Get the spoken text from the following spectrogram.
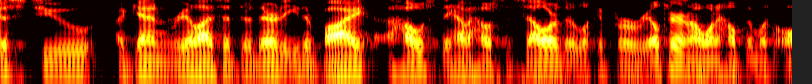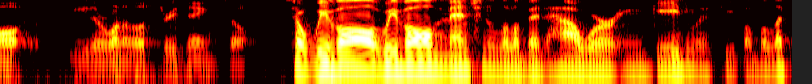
just to again realize that they're there to either buy a house they have a house to sell or they're looking for a realtor and i want to help them with all either one of those three things so So we've all we've all mentioned a little bit how we're engaging with people, but let's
